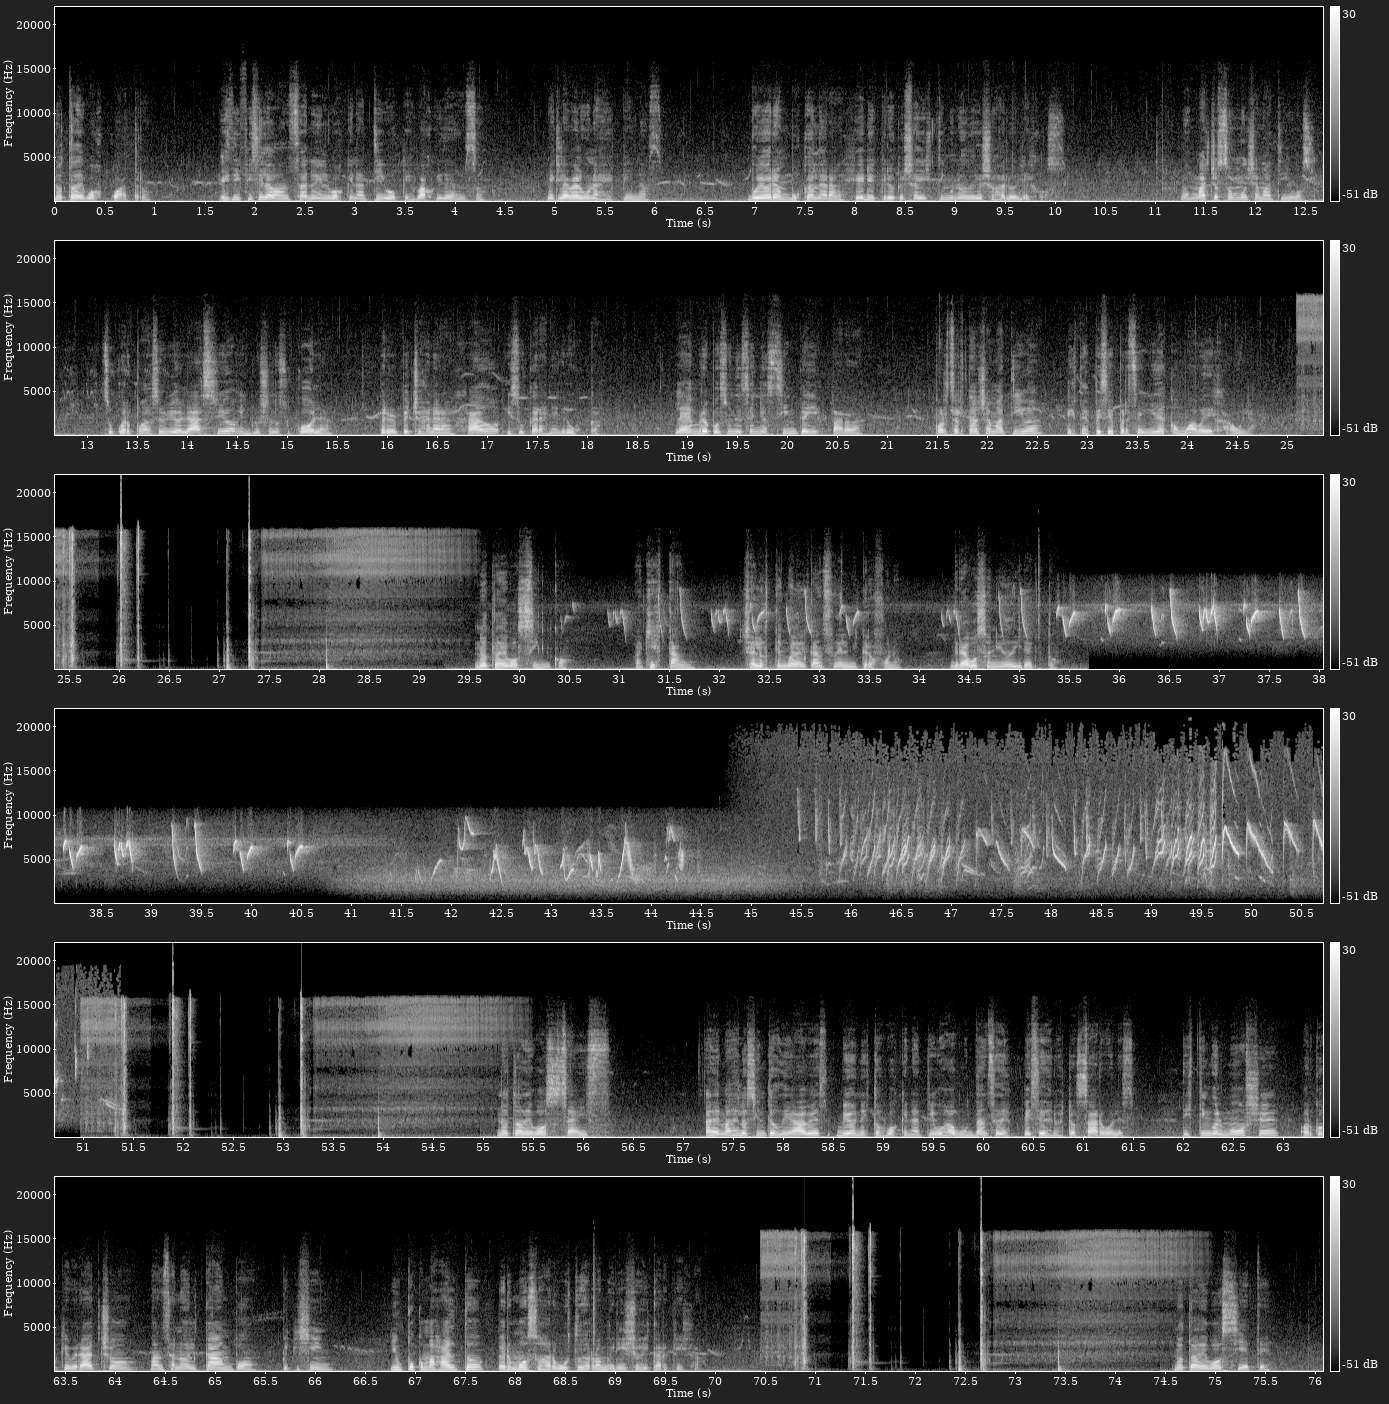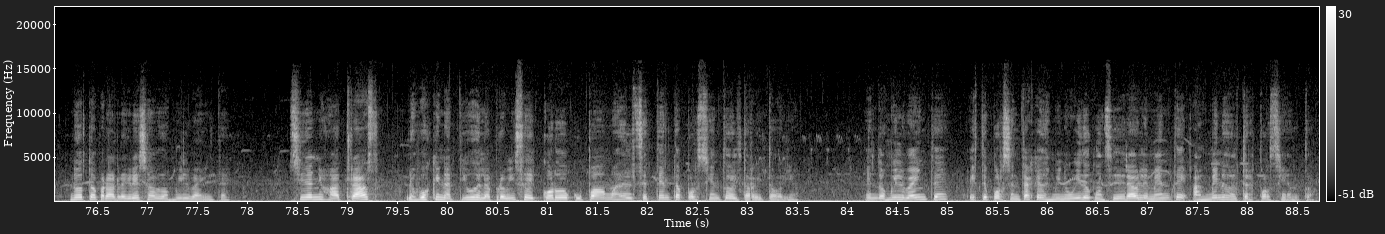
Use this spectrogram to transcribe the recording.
Nota de voz 4. Es difícil avanzar en el bosque nativo, que es bajo y denso. Me clavé algunas espinas. Voy ahora en busca del naranjero y creo que ya distingo uno de ellos a lo lejos. Los machos son muy llamativos. Su cuerpo es azul violáceo, incluyendo su cola, pero el pecho es anaranjado y su cara es negruzca. La hembra posee un diseño simple y esparda. Por ser tan llamativa, esta especie es perseguida como ave de jaula. Nota de voz 5. Aquí están. Ya los tengo al alcance del micrófono. Grabo sonido directo. Nota de voz 6. Además de los cientos de aves, veo en estos bosques nativos abundancia de especies de nuestros árboles. Distingo el molle, orco quebracho, manzano del campo, piquillín, y un poco más alto, hermosos arbustos de romerillos y carqueja. Nota de voz 7. Nota para regreso a 2020. Cien años atrás, los bosques nativos de la provincia de Córdoba ocupaban más del 70% del territorio. En 2020, este porcentaje ha disminuido considerablemente a menos del 3%.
